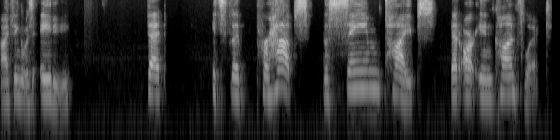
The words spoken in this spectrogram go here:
I think it was 80, that it's the perhaps the same types that are in conflict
